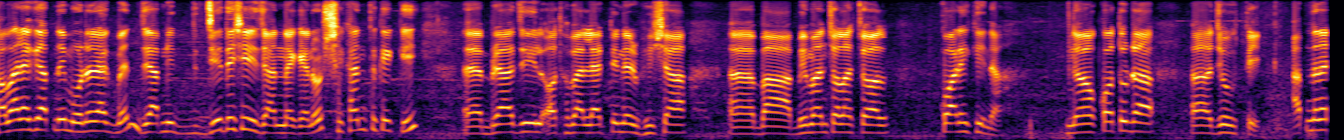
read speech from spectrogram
সবার আগে আপনি মনে রাখবেন যে আপনি যে দেশেই যান না কেন, সেখান থেকে কি ব্রাজিল অথবা ল্যাটিনের ভিসা বা বিমান চলাচল করে কি না? কতটা যৌক্তিক? আপনারা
